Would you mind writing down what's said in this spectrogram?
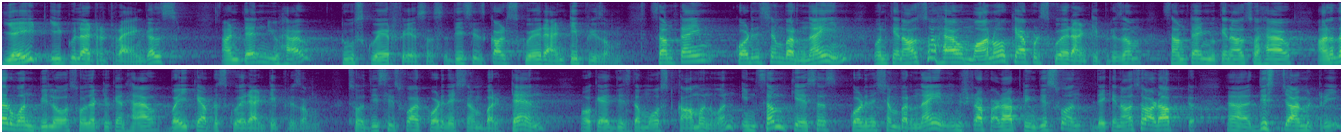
8 equilateral triangles and then you have 2 square faces. This is called square antiprism. Sometime coordination number 9 one can also have monocapped square antiprism, sometime you can also have another one below so that you can have bicapped square antiprism. So, this is for coordination number 10 okay this is the most common one. In some cases coordination number 9 instead of adopting this one they can also adopt uh, this geometry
